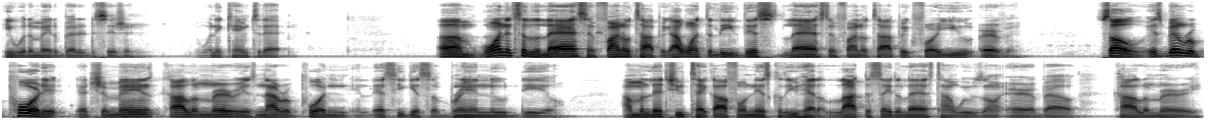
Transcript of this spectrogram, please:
he would have made a better decision when it came to that. Um, going into the last and final topic, I want to leave this last and final topic for you, Irvin. So it's been reported that your man Kyler Murray is not reporting unless he gets a brand new deal. I'm gonna let you take off on this because you had a lot to say the last time we was on air about Kyler Murray.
